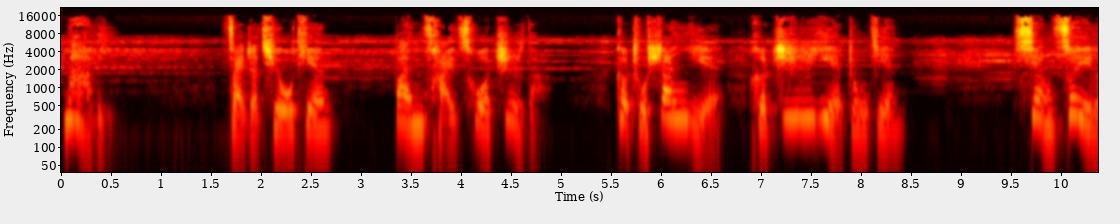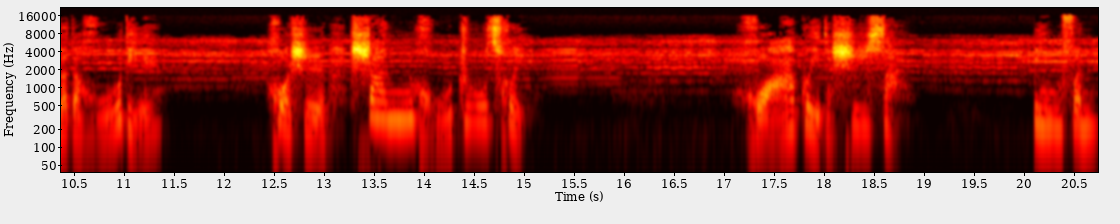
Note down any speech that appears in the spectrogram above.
那里，在这秋天。斑彩错置的各处山野和枝叶中间，像醉了的蝴蝶，或是珊瑚珠翠，华贵的失散，缤纷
